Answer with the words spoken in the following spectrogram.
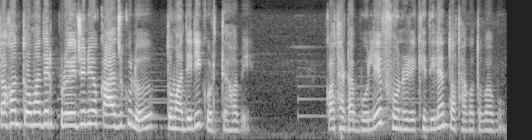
তখন তোমাদের প্রয়োজনীয় কাজগুলো তোমাদেরই করতে হবে। কথাটা বলে ফোন রেখে দিলেন তথাগতবাবু।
